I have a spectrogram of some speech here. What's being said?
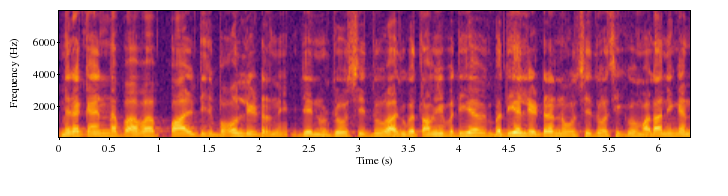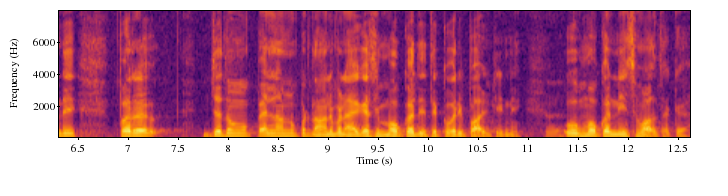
ਮੇਰਾ ਕਹਿਣ ਦਾ ਭਾਵ ਆ ਪਾਰਟੀ 'ਚ ਬਹੁਤ ਲੀਡਰ ਨੇ। ਜੇ ਨਵਜੋਤ ਸਿੱਧੂ ਆ ਜਾਊਗਾ ਤਾਂ ਵੀ ਵਧੀਆ ਵਧੀਆ ਲੀਡਰ ਨਵਜੋਤ ਸਿੱਧੂ ਅਸੀਂ ਕੋਈ ਮਾੜਾ ਨਹੀਂ ਕਹਿੰਦੇ। ਪਰ ਜਦੋਂ ਪਹਿਲਾਂ ਉਹਨੂੰ ਪ੍ਰਧਾਨ ਬਣਾਇਆ ਗਿਆ ਸੀ ਮੌਕਾ ਦਿੱਤਾ ਇੱਕ ਵਾਰੀ ਪਾਰਟੀ ਨੇ। ਉਹ ਮੌਕਾ ਨਹੀਂ ਸੰਭਾਲ ਸਕਿਆ।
